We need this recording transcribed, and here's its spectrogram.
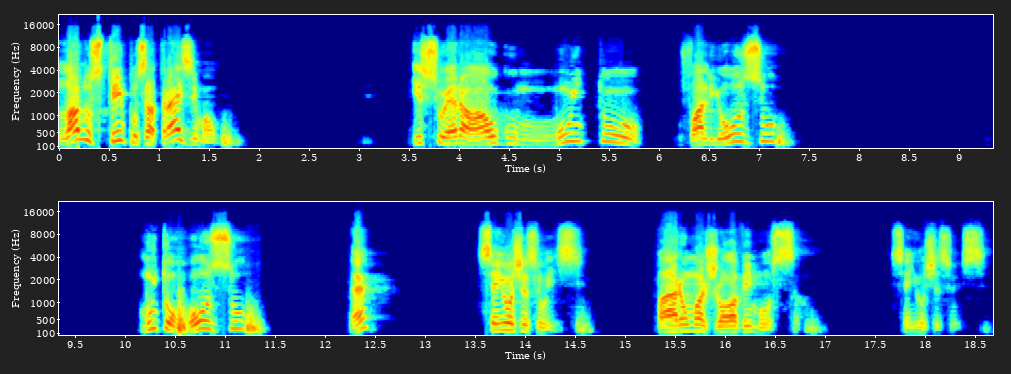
lá nos tempos atrás, irmão, isso era algo muito valioso, muito honroso, né? Senhor Jesus, para uma jovem moça. Senhor Jesus.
